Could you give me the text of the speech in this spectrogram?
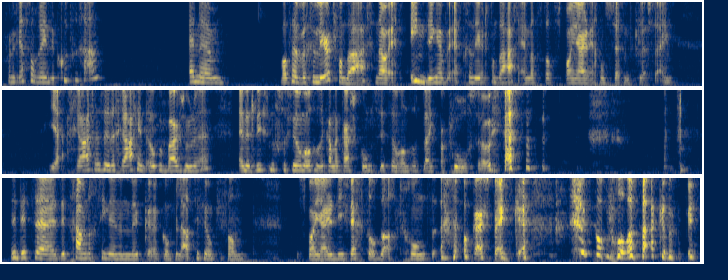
voor de rest wel redelijk goed gegaan. En ehm, wat hebben we geleerd vandaag? Nou, echt één ding hebben we echt geleerd vandaag. En dat is dat Spanjaarden echt ontzettend klef zijn. Ja, graag en ze willen graag in het openbaar zoenen. En het liefst nog zoveel mogelijk aan elkaars kont zitten, want dat is blijkbaar cool of zo. Ja, dit, eh, dit gaan we nog zien in een leuk eh, compilatiefilmpje van Spanjaarden die vechten op de achtergrond, elkaar spanken, koprollen maken door wind.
